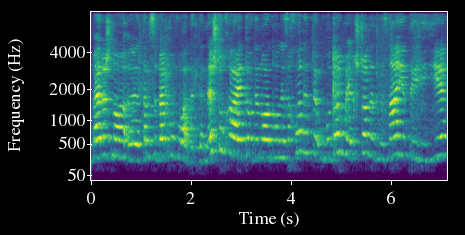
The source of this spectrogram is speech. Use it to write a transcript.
бережно е, там себе поводите. Не штовхаєте один одного, не заходите у водойму, якщо не, не знаєте її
